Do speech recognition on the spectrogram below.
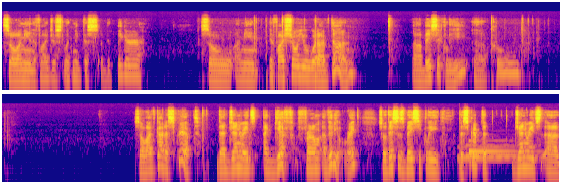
so I mean if I just let me make this a bit bigger. So I mean if I show you what I've done uh, basically uh, code. So I've got a script that generates a GIF from a video right? So this is basically the script that generates uh,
